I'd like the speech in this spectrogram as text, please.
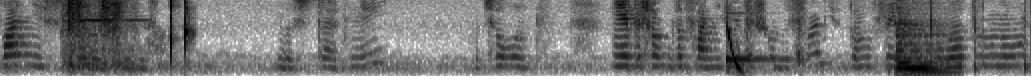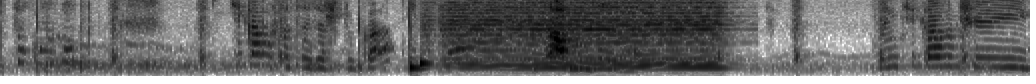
Фані скоро буде. Достатній. Оце от. Ні, я пішов до фанів, я пішов до фанів, тому що я купуватиму нову штуку. Ну, Цікаво, що це за штука. Це забув. Мені цікаво, чи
